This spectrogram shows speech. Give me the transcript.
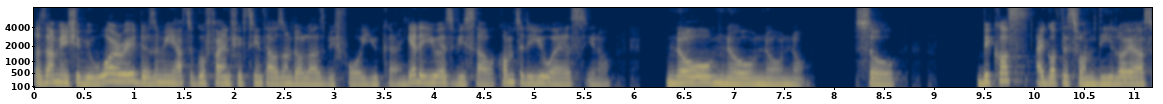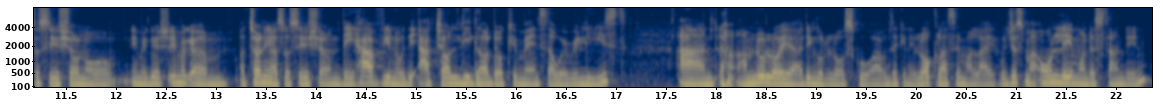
Does that mean you should be worried? Does it mean you have to go find $15,000 before you can get a US visa or come to the US? You know, no, no, no, no. So, because I got this from the Lawyer Association or Immigration um, Attorney Association, they have, you know, the actual legal documents that were released. And I'm no lawyer. I didn't go to law school. I haven't taken a law class in my life. With just my own lame understanding,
